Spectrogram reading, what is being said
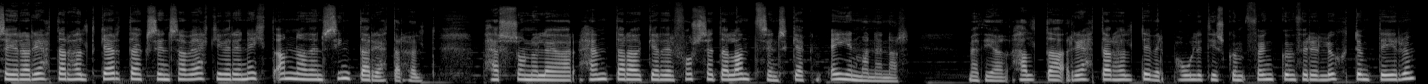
segir að réttarhöld gerdagsins hafi ekki verið neitt annað en síndaréttarhöld, personulegar hemdaraðgerðir fórseta landsins gegn eiginmanninnar. Með því að halda réttarhöldi yfir pólitískum föngum fyrir luktum dýrum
